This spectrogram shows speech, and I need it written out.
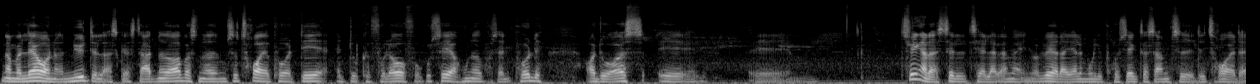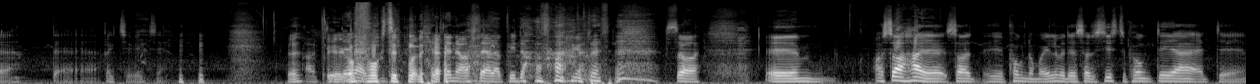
når man laver noget nyt, eller skal starte noget op og sådan noget, så tror jeg på, at det, at du kan få lov at fokusere 100% på det, og du også øh, øh, tvinger dig selv til at lade være med at involvere dig i alle mulige projekter samtidig, det tror jeg, der, der er rigtig vigtigt. ja, og det, det kan jeg godt forestille mig det. Den er også der, der er Så, øh, og så har jeg så øh, punkt nummer 11, det er så det sidste punkt, det er, at, øh,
